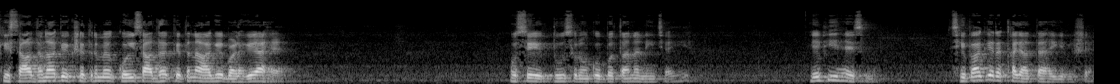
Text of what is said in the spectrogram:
कि साधना के क्षेत्र में कोई साधक कितना आगे बढ़ गया है, उसे दूसरों को बताना नहीं चाहिए। ये भी है इसमें। छिपा के रखा जाता है ये विषय।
